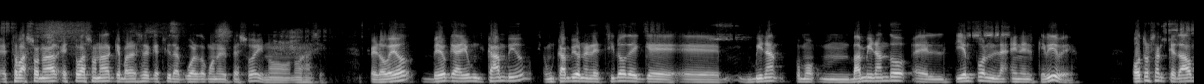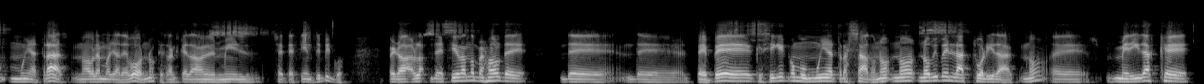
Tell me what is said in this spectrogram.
esto va a sonar, esto va a sonar que parece que estoy de acuerdo con el PSOE y no, no es así. Pero veo, veo que hay un cambio, un cambio en el estilo de que eh, como, mm, van mirando el tiempo en, el que vive. Otros han quedado muy atrás, no hablemos ya de vos, ¿no? Que se han quedado en el 1700 y pico. Pero habla- estoy hablando mejor de, de, del PP, que sigue como muy atrasado, no, no, no vive en la actualidad, ¿no? Eh, medidas que,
